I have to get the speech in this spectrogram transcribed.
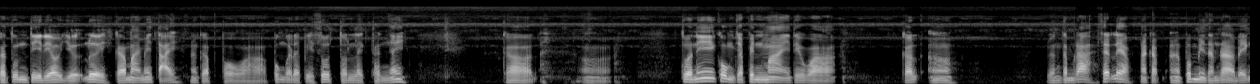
กร์ตูนตีเดียวเยอะเลยก็ไม่ไม่ตายนะครับเพราะว่าปุ้งก็ได้ไปสู้ตนเล็กทันใหญ่ ก็ตัวนี้คงจะเป็นไม้ที่ว่าก็เอ่อเหลืองตำราเสร็จแล้วนะครับเอ่อผมมีตำราแบ่ง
